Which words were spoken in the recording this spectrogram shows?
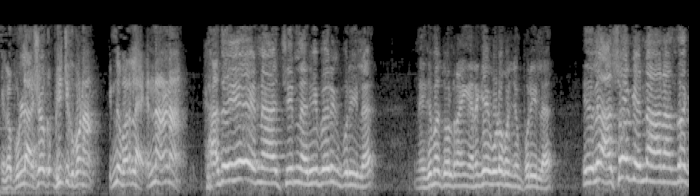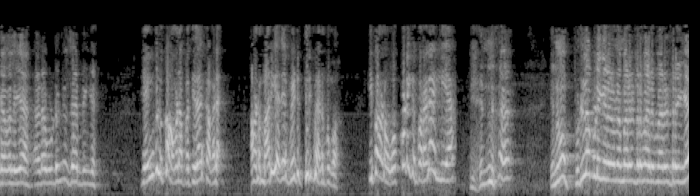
எங்க புள்ள அசோக் பீச்சுக்கு போனான். இன்னும் வரல. என்ன ஆனா? கதையே என்ன ஆச்சுன்னு நிறைய பேருக்கு புரியல. நிஜமா சொல்றேன் எனக்கே கூட கொஞ்சம் புரியல. இதுல அசோக் என்ன ஆனான்னு தான் கவலையா? அட விடுங்க சார் நீங்க. எங்களுக்கும் அவனை பத்தி தான் கவலை. அவன மரியாதையை வீட்டுக்கு திருப்பி அனுப்புங்க. இப்ப அவனை ஒப்படைக்க போறானா இல்லையா? என்ன? என்னமோ பிள்ளை பிடிக்கிறவன மிரட்டுற மாதிரி மிரட்டுறீங்க?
